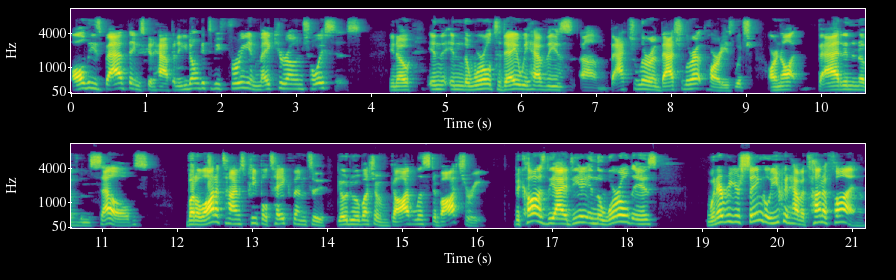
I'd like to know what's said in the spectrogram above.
all these bad things could happen, and you don't get to be free and make your own choices. You know, in the, in the world today, we have these um, bachelor and bachelorette parties, which are not bad in and of themselves, but a lot of times people take them to go do a bunch of godless debauchery. Because the idea in the world is whenever you're single, you can have a ton of fun.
